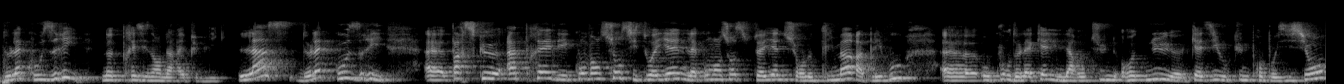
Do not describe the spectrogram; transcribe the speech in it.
de la causerie, notre président de la République. L'as de la causerie. Euh, parce que après les conventions citoyennes, la convention citoyenne sur le climat, rappelez-vous, euh, au cours de laquelle il n'a retenu, euh, quasi aucune proposition,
